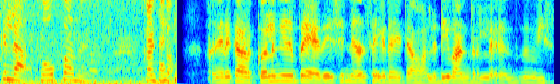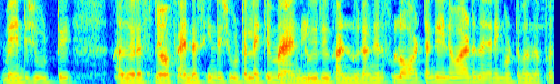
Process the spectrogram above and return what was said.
ഉണ്ടാക്കില്ല സോപ്പാന്ന്. കളിച്ചോ അങ്ങനെ കറക്കോലം കഴിഞ്ഞപ്പോൾ ഏകദേശം ഞാൻ സൈഡായിട്ടാണ് ഓൾറെഡി വണ്ടർലാൻഡ് വിസ്മേന്റെ ഷൂട്ട് അതുപോലെ സ്നോ ഫാന്റസീന്റെ ഷൂട്ടെല്ലാം ആയിട്ട് മാംഗ്ലൂർ കണ്ണൂർ അങ്ങനെ ഫുൾ ഓട്ടം കഴിഞ്ഞ കഴിഞ്ഞപാട് നേരെ ഇങ്ങോട്ട് വന്നപ്പോൾ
